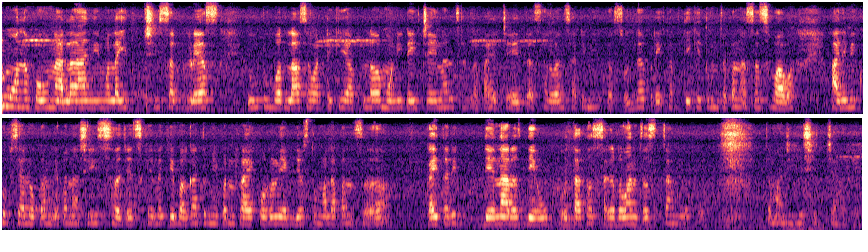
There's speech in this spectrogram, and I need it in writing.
मोन होऊन आलं आणि मला इतकी सगळ्याच यूट्यूबवरला असं वाटतं की आपलं मॉनिटाईज चॅनल झालं पाहिजे. तर सर्वांसाठी मी सुद्धा प्रे करते की तुमचं पण असंच व्हावं. आणि मी खूपशा लोकांनी पण अशी सजेस्ट केलं की बघा तुम्ही पण ट्राय करून एक दिवस तुम्हाला पण स काहीतरी देणारच देव होतातच सर्वांचंच चांगलं हो तर माझी हीच इच्छा आहे.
